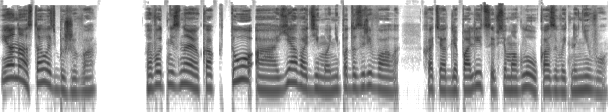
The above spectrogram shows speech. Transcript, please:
И она осталась бы жива. А вот не знаю, как кто, а я Вадима не подозревала, хотя для полиции все могло указывать на него.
